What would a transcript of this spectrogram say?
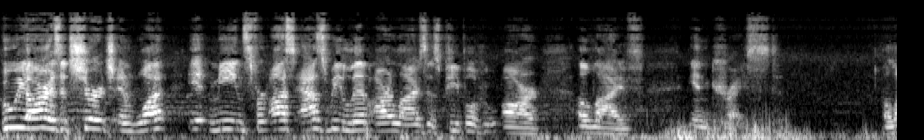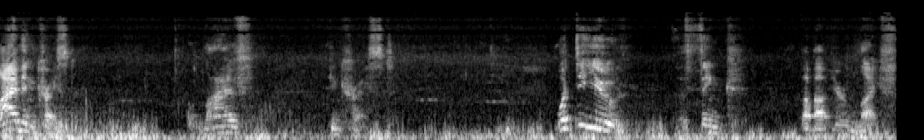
who we are as a church, and what it means for us as we live our lives as people who are alive in Christ. Alive in Christ. Alive in Christ. What do you think about your life?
